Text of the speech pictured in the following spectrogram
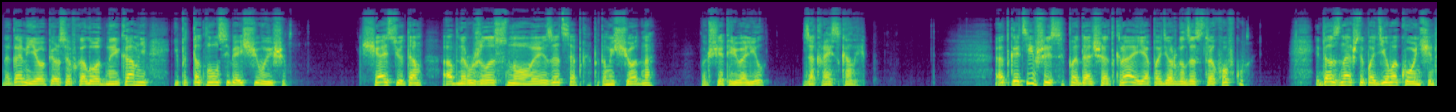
ногами я уперся в холодные камни и подтолкнул себя еще выше. К счастью, там обнаружилась новая зацепка, потом еще одна. Вот что я перевалил за край скалы. Откатившись подальше от края, я подергал за страховку и дал знак, что подъем окончен,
